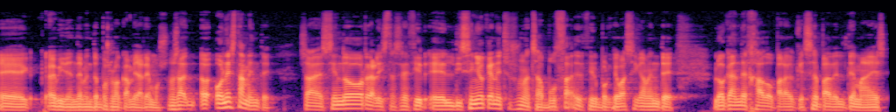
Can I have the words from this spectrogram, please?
eh, evidentemente, pues lo cambiaremos. O sea, honestamente, o sea, siendo realistas, es decir, el diseño que han hecho es una chapuza, es decir, porque básicamente lo que han dejado, para el que sepa del tema, es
